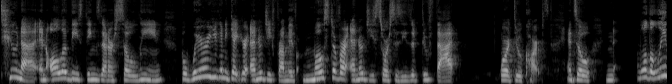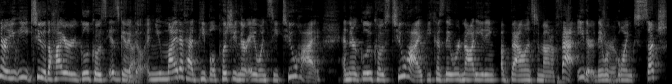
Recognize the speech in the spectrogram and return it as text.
tuna and all of these things that are so lean. But where are you going to get your energy from if most of our energy sources either through fat or through carbs? And so well, the leaner you eat too, the higher your glucose is going to yes. go. And you might have had people pushing their A1C too high and their glucose too high because they were not eating a balanced amount of fat either. They True. were going such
